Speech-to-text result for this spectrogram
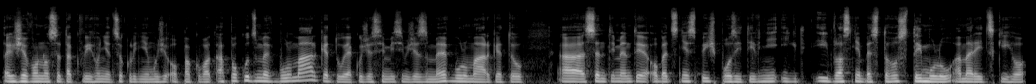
Takže ono se takového něco klidně může opakovat. A pokud jsme v bull marketu, jakože si myslím, že jsme v bull marketu, sentiment je obecně spíš pozitivní, i, i vlastně bez toho stimulu amerického,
